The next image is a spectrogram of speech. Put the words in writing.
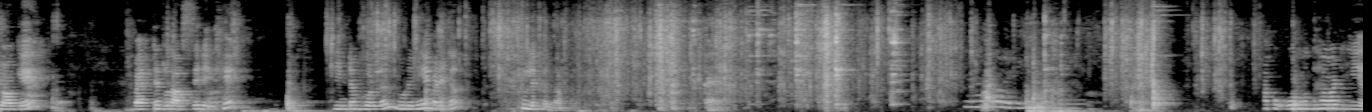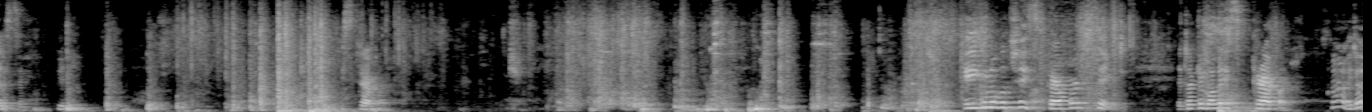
জগে বা একটা গ্লাসে রেখে ক্রিমটা ভরলেন ভরে নিয়ে এবার এটা তুলে ফেললাম। আপু, ওর মধ্যে আমার ই আছে। এইগুলো হচ্ছে স্ক্র্যাপার সেট এটাকে বলে স্ক্র্যাপার হ্যাঁ এটা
